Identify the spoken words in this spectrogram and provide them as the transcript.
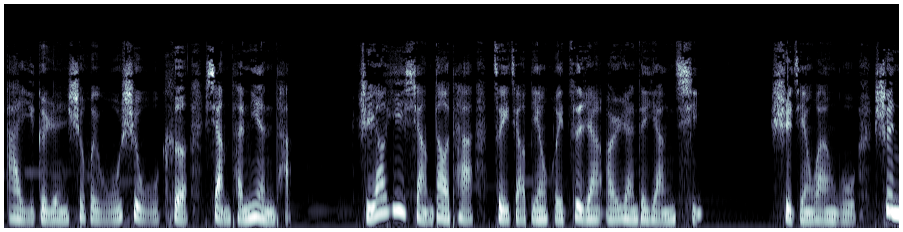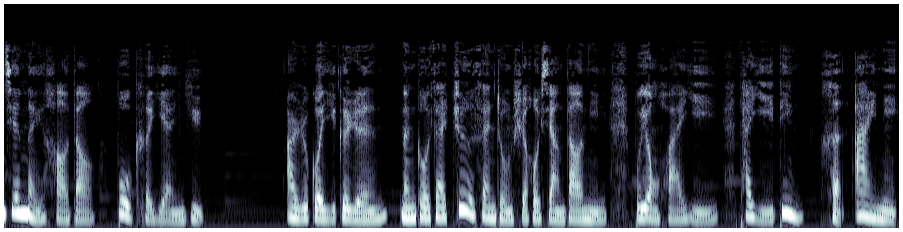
爱一个人是会无时无刻想他念他，只要一想到他，嘴角便会自然而然的扬起，世间万物瞬间美好到不可言喻。而如果一个人能够在这三种时候想到你，不用怀疑，他一定很爱你。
